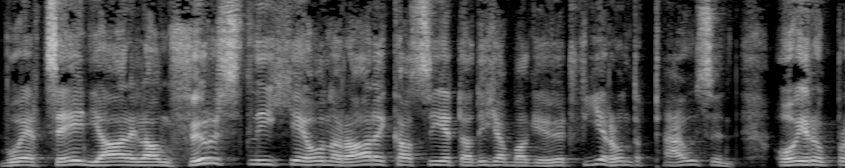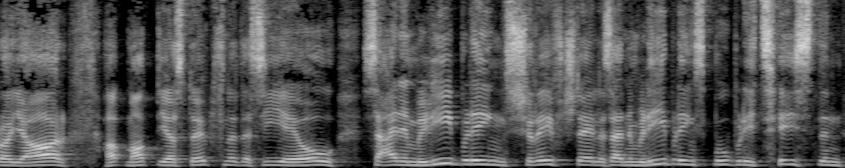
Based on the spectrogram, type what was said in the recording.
wo er zehn Jahre lang fürstliche Honorare kassiert hat. Ich habe mal gehört, 400.000 Euro pro Jahr hat Matthias Döpfner, der CEO, seinem Lieblingsschriftsteller, seinem Lieblingspublizisten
